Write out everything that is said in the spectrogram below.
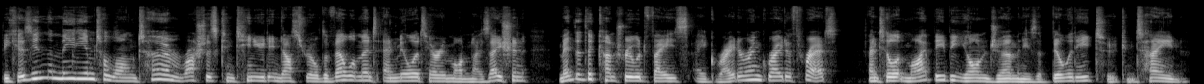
because in the medium to long term, Russia's continued industrial development and military modernization meant that the country would face a greater and greater threat until it might be beyond Germany's ability to contain.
